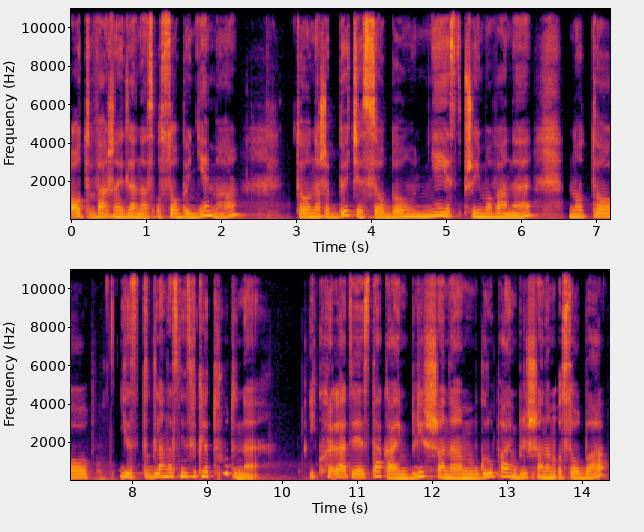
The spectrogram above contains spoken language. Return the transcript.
od ważnej dla nas osoby nie ma, to nasze bycie sobą nie jest przyjmowane, no to jest to dla nas niezwykle trudne i korelacja jest taka, im bliższa nam grupa, im bliższa nam osoba,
